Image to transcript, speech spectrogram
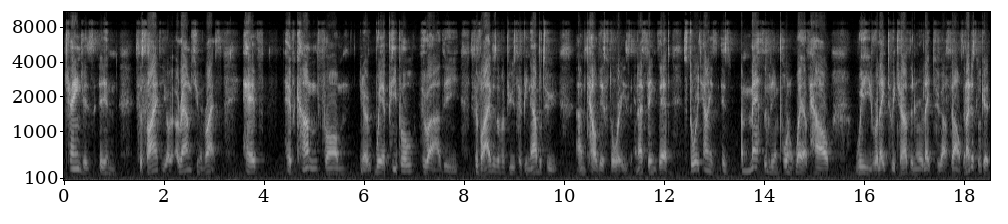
changes in society or around human rights have have come from you know where people who are the survivors of abuse have been able to um, tell their stories, and I think that storytelling is, is a massively important way of how we relate to each other and relate to ourselves. And I just look at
